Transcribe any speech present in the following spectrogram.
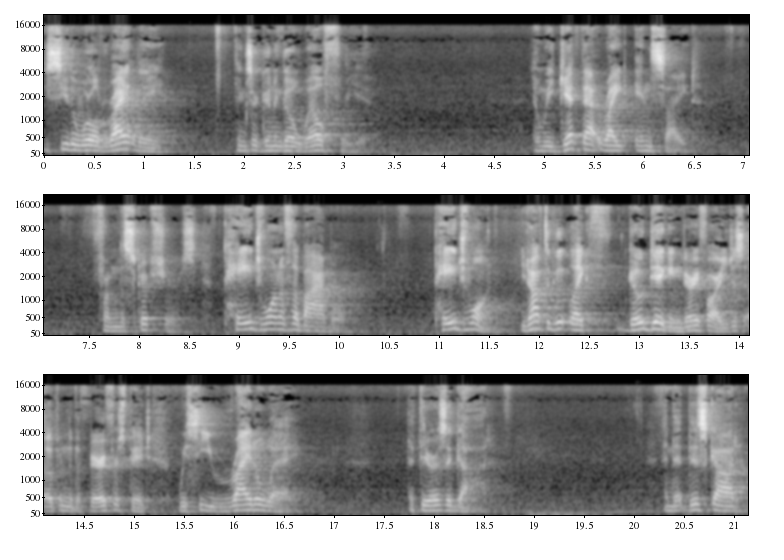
You see the world rightly, things are going to go well for you. And we get that right insight from the scriptures. Page one of the Bible Page one. You don't have to go, like go digging very far. You just open to the very first page. We see right away that there is a God, and that this God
